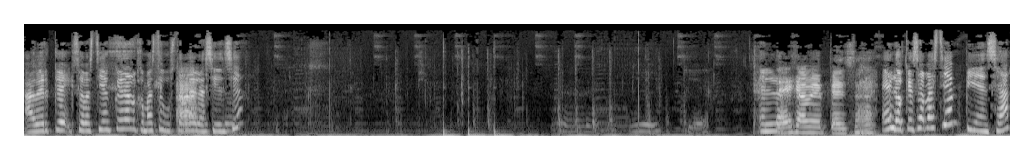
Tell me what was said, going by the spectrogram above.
A ver, ¿qué, Sebastián, ¿qué era lo que más te gustaba de la ciencia? Déjame pensar. en lo que Sebastián piensa,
